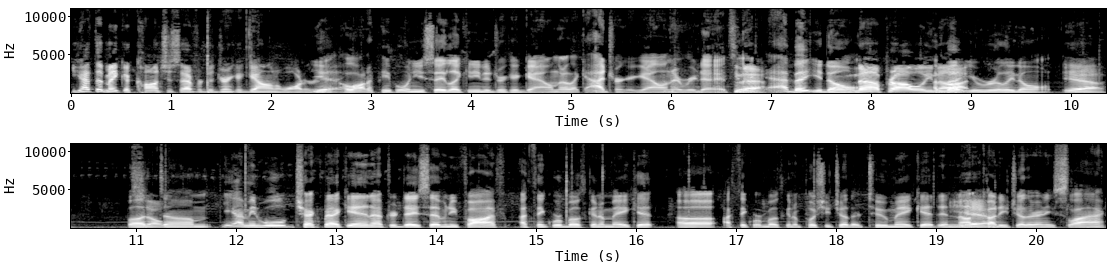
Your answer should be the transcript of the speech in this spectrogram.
You have to make a conscious effort to drink a gallon of water. a Yeah, day. a lot of people when you say like you need to drink a gallon, they're like, I drink a gallon every day. It's like, Yeah. I bet you don't. No, probably not. I bet you really don't. Yeah. But So- um, yeah, I mean, we'll check back in after day 75. I think we're both going to make it. Uh, I think we're both going to push each other to make it and not Yeah. cut each other any slack.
